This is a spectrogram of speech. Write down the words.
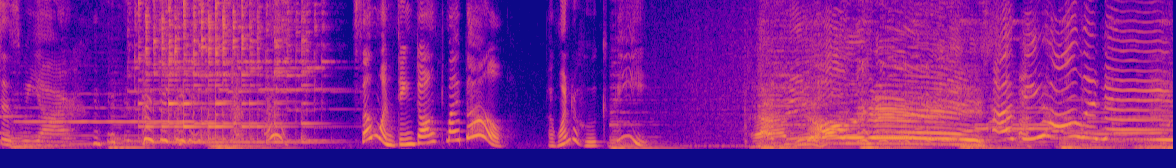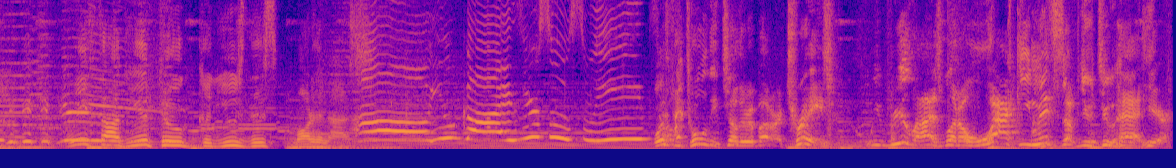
gooses we are. someone ding-donged my bell. I wonder who it could be. Happy holidays! Happy holidays! we thought you two could use this more than us. Oh, you guys, you're so sweet. Once we told each other about our trade, we realized what a wacky mix-up you two had here.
